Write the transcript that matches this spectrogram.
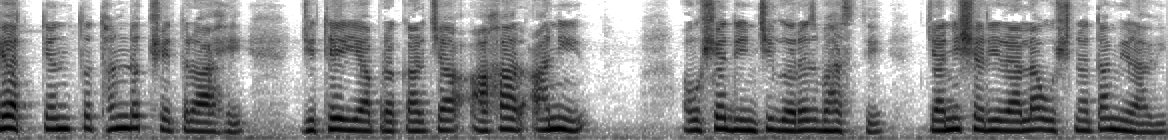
हे अत्यंत थंड क्षेत्र आहे जिथे या प्रकारच्या आहार आणि औषधींची गरज भासते ज्याने शरीराला उष्णता मिळावी.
